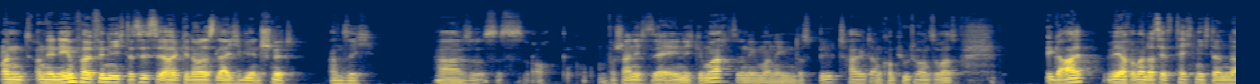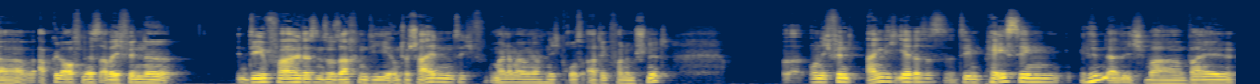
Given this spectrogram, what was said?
und, und in dem Fall finde ich, das ist ja halt genau das gleiche wie ein Schnitt an sich. Also es ist auch wahrscheinlich sehr ähnlich gemacht, indem man eben das Bild halt am Computer und sowas. Egal, wie auch immer das jetzt technisch dann da abgelaufen ist, aber ich finde, in dem Fall, das sind so Sachen, die unterscheiden sich meiner Meinung nach nicht großartig von einem Schnitt. Und ich finde eigentlich eher, dass es dem Pacing hinderlich war, weil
